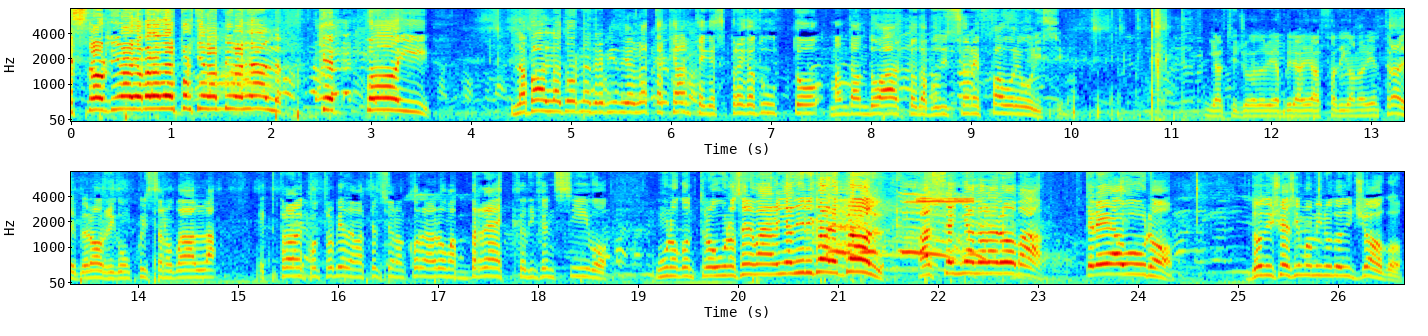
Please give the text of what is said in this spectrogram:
straordinaria parata del portiere del Birra Real che poi la palla torna tra i piedi dell'attaccante che spreca tutto mandando alto da posizione favorevolissima. Gli altri giocatori Real faticano a rientrare, però riconquistano palla e provano il contropiede, ma attenzione ancora la Roma, break difensivo, uno contro uno, se ne va la di rigore, gol! Ha segnato la Roma, 3 a 1, dodicesimo minuto di gioco.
